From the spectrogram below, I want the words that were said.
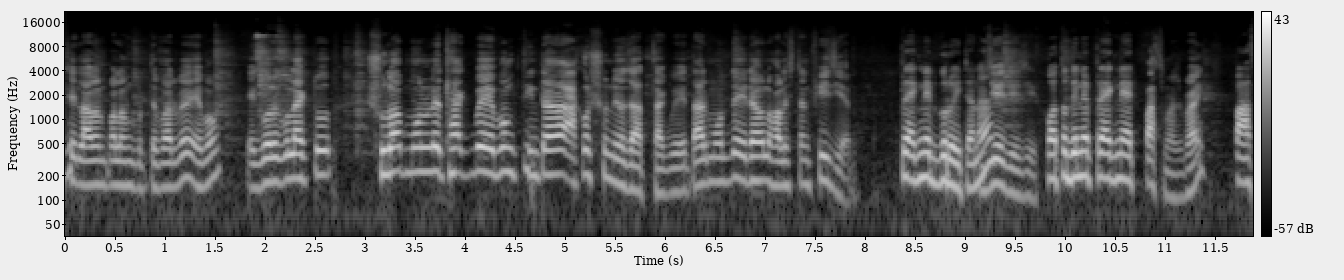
সে লালন পালন করতে পারবে এবং এই গরুগুলো একটু সুলভ মূল্যে থাকবে এবং তিনটা আকর্ষণীয় জাত থাকবে। তার মধ্যে এটা হলো হলিস্টান ফিজিয়ান প্রেগনেন্ট গরু এটা না? জি জি জি। কত দিনের প্রেগনেন্ট পাঁচ মাস ভাই। পাঁচ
